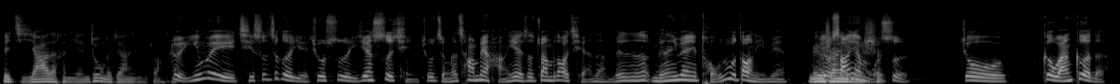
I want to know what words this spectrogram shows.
被挤压的很严重的这样一种状态。对，因为其实这个也就是一件事情，就整个唱片行业是赚不到钱的，没人没人愿意投入到里面，没有商业模式，就各玩各的，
